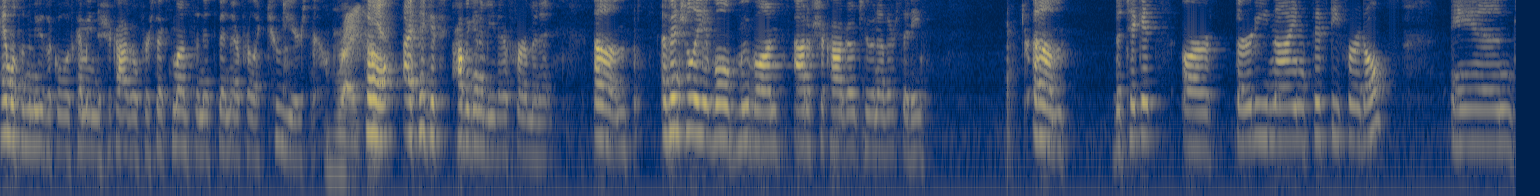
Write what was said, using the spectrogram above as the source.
Hamilton the Musical was coming to Chicago for six months, and it's been there for like two years now. Right. So Yeah. I think it's probably going to be there for a minute. Um, eventually, it will move on out of Chicago to another city. Um, the tickets are thirty nine fifty for adults, and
